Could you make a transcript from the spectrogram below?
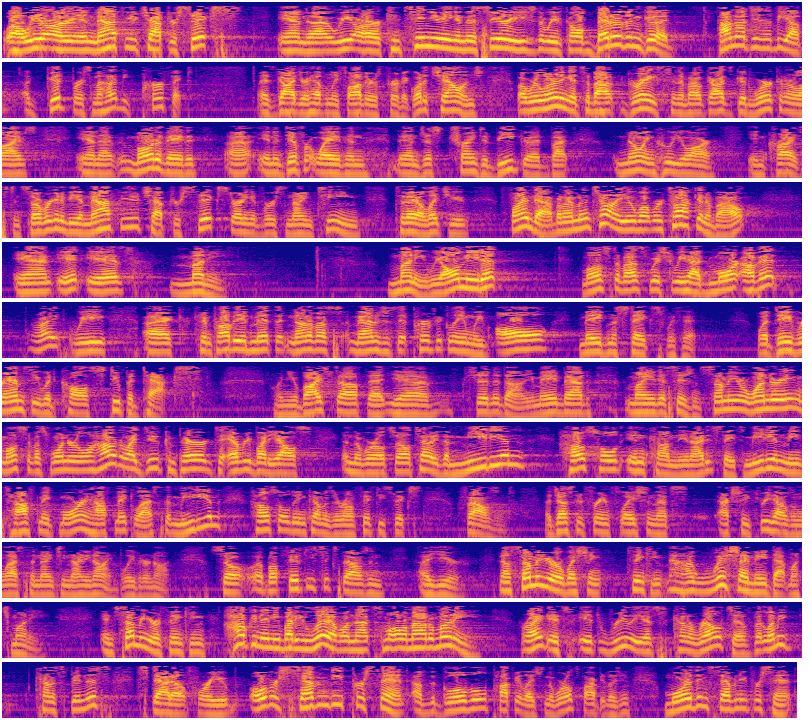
Well, we are in Matthew chapter 6, and uh, we are continuing in this series that we've called Better Than Good. How not to just be a, a good person, but how to be perfect as God, your Heavenly Father, is perfect. What a challenge. But we're learning it's about grace and about God's good work in our lives and uh, motivated uh, in a different way than, than just trying to be good, but knowing who you are in Christ. And so we're going to be in Matthew chapter 6, starting at verse 19. Today I'll let you find that, but I'm going to tell you what we're talking about, and it is money. Money. We all need it. Most of us wish we had more of it, right? We uh, can probably admit that none of us manages it perfectly, and we've all made mistakes with it. What Dave Ramsey would call stupid tax. When you buy stuff that you shouldn't have done, you made bad money decisions. Some of you are wondering, most of us wonder, well, how do I do compared to everybody else in the world? So I'll tell you, the median household income in the United States, median means half make more and half make less. The median household income is around 56,000. Adjusted for inflation, that's actually 3,000 less than 1999, believe it or not. So about 56,000 a year. Now some of you are wishing, thinking, man, I wish I made that much money. And some of you are thinking, how can anybody live on that small amount of money? Right? It's, it really is kind of relative, but let me kind of spin this stat out for you. Over 70% of the global population, the world's population, more than 70%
